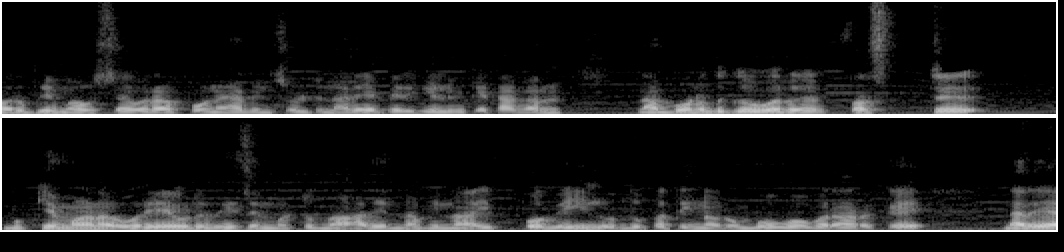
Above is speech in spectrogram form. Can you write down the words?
மறுபடியும் ஹவுஸ் டிரைவராக போனேன் அப்படின்னு சொல்லிட்டு நிறைய பேர் கேள்வி கேட்டாங்க. நான் போனதுக்கு ஒரு ஃபஸ்ட்டு முக்கியமான ஒரே ஒரு ரீசன் மட்டும்தான். அது என்ன அப்படின்னா இப்போ வெயில் வந்து பார்த்தீங்கன்னா ரொம்ப ஓவராக இருக்குது நிறைய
